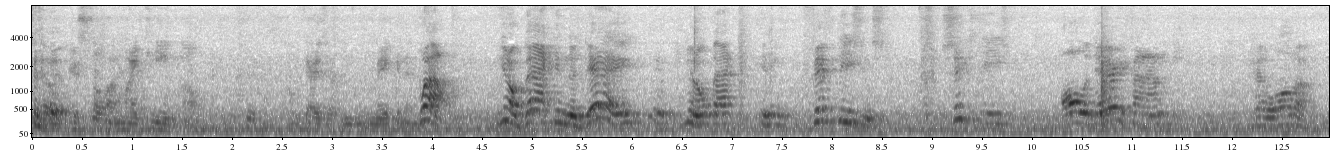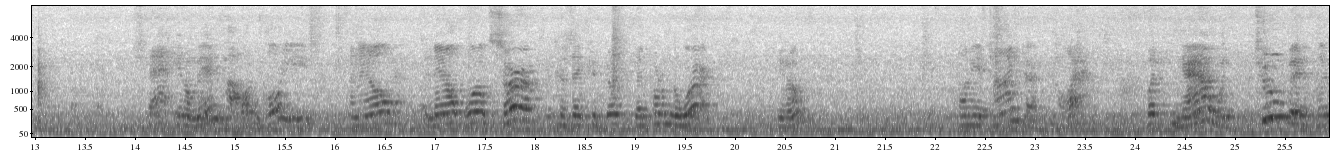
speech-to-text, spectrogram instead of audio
So you're still on my team though. You guys are making it. Well, you know, back in the day, you know, back in fifties and sixties, all the dairy farms had a lot of staff, you know, manpower, employees, and they all, and they all boiled syrup because they could go, they put them to work, you know? Plenty of time to collect. But now with tubing, the,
